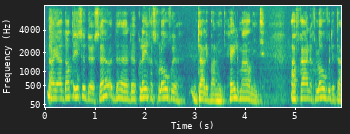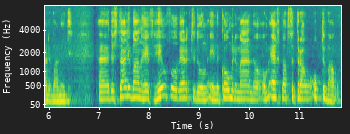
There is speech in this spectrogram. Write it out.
Nou ja, dat is het dus. Hè. De, de collega's geloven de Taliban niet. Helemaal niet. Afghanen geloven de Taliban niet. Uh, dus Taliban heeft heel veel werk te doen in de komende maanden om echt dat vertrouwen op te bouwen.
